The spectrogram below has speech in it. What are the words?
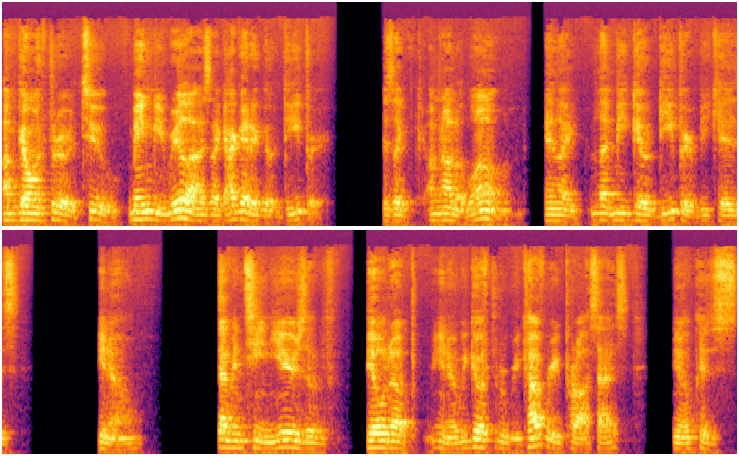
i'm going through it too made me realize like i gotta go deeper because like i'm not alone and like let me go deeper because you know 17 years of build up you know we go through recovery process you know, because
